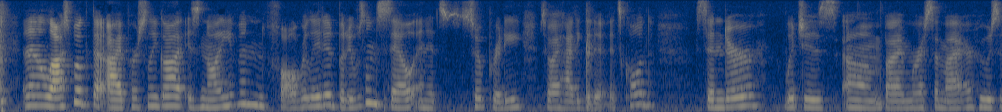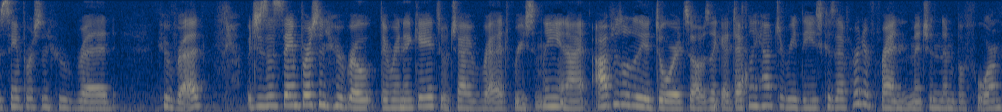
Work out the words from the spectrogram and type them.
And then the last book that I personally got is not even fall related, but it was on sale and it's so pretty, so I had to get it. It's called Cinder which is um, by Marissa Meyer, who is the same person who read, who read, which is the same person who wrote The Renegades, which I read recently and I absolutely adored. So I was like, I definitely have to read these because I've heard a friend mention them before.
